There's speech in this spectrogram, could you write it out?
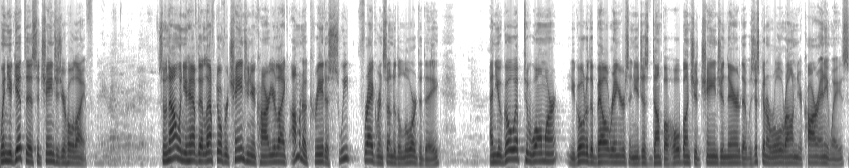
When you get this, it changes your whole life. So now, when you have that leftover change in your car, you're like, I'm going to create a sweet fragrance unto the Lord today. And you go up to Walmart, you go to the bell ringers, and you just dump a whole bunch of change in there that was just going to roll around in your car, anyways.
